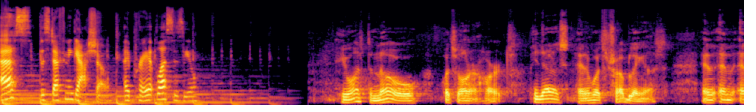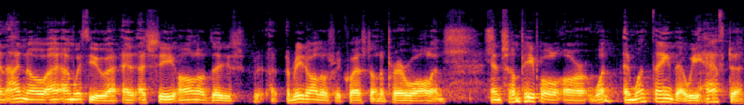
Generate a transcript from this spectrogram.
S, The Stephanie Gass Show. I pray it blesses you. He wants to know what's on our hearts. He does. And what's troubling us. And, and, and I know, I, am with you. I, I, see all of these, I read all those requests on the prayer wall, and, And some people are one, and one thing that we have to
